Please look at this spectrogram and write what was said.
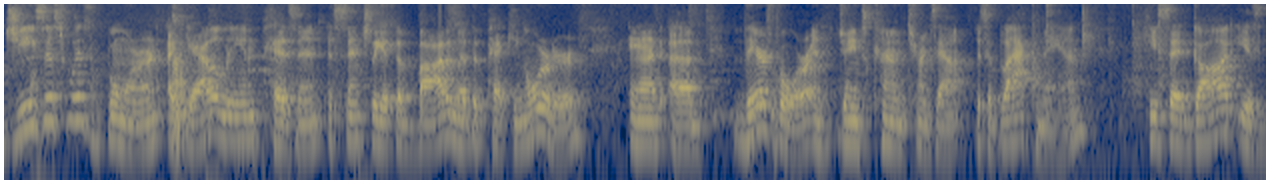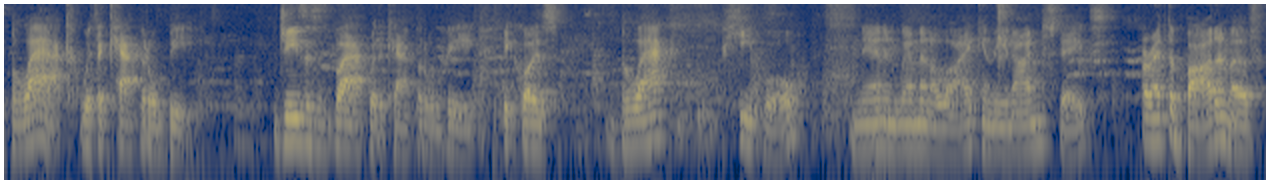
Jesus was born a Galilean peasant, essentially at the bottom of the pecking order. And um, therefore, and James Cone turns out is a black man, he said, God is black with a capital B. Jesus is black with a capital B because black people, men and women alike in the United States, are at the bottom of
